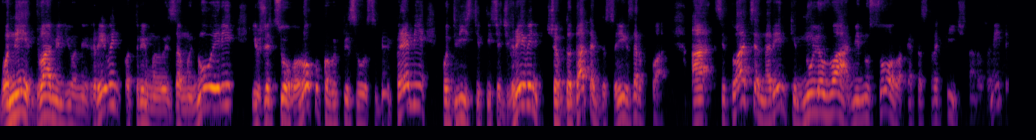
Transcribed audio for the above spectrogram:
вони 2 мільйони гривень отримали за минулий рік і вже цього року повиписували собі премії по 200 тисяч гривень, що в додаток до своїх зарплат. А ситуація на ринку нульова, мінусова, катастрофічна. Розумієте?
